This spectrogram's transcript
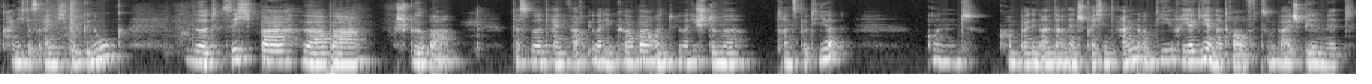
kann ich das eigentlich gut genug, wird sichtbar, hörbar, spürbar. Das wird einfach über den Körper und über die Stimme transportiert und kommt bei den anderen entsprechend an und die reagieren darauf. Zum Beispiel mit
